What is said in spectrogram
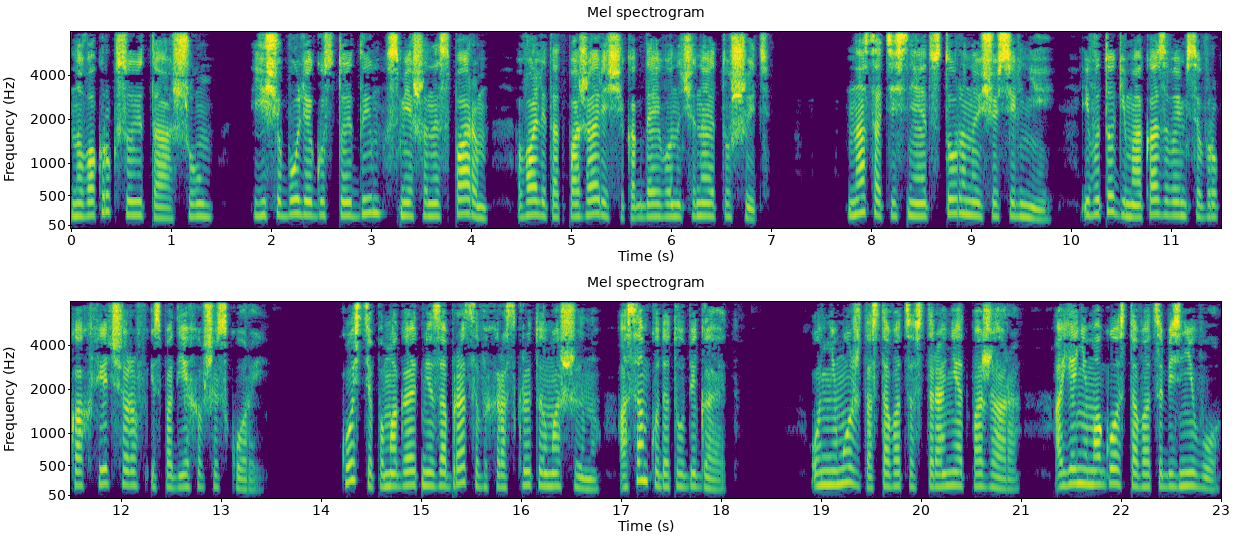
Но вокруг суета, шум, еще более густой дым, смешанный с паром, валит от пожарища, когда его начинают тушить. Нас оттесняет в сторону еще сильней, и в итоге мы оказываемся в руках фельдшеров из подъехавшей скорой. Костя помогает мне забраться в их раскрытую машину, а сам куда-то убегает. Он не может оставаться в стороне от пожара, а я не могу оставаться без него.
